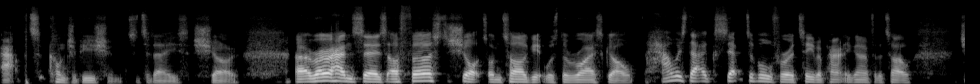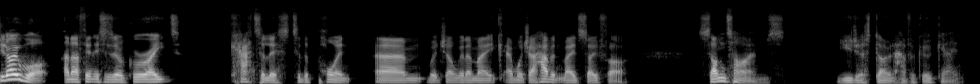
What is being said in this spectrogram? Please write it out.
apt contribution to today's show. Uh, Rohan says our first shot on target was the Rice goal. How is that acceptable for a team apparently going for the title? Do you know what? And I think this is a great catalyst to the point um, which I'm going to make and which I haven't made so far. Sometimes you just don't have a good game.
